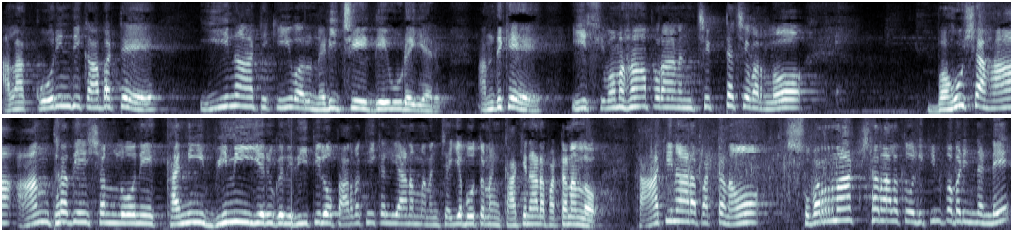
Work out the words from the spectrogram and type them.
అలా కోరింది కాబట్టే ఈనాటికి వారు నడిచే దేవుడయ్యారు. అందుకే ఈ శివమహాపురాణం చిట్ట చివరిలో బహుశ ఆంధ్రదేశంలోనే కని విని ఎరుగని రీతిలో పార్వతీ కళ్యాణం మనం చెయ్యబోతున్నాం కాకినాడ పట్టణంలో. కాకినాడ పట్టణం సువర్ణాక్షరాలతో లిఖింపబడిందండి.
